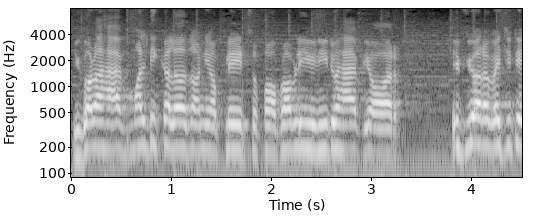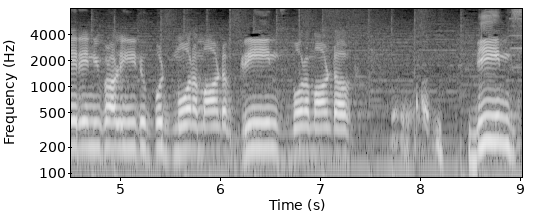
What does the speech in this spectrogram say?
You gotta have multicolors on your plate. So for probably you need to have your, if you are a vegetarian, you probably need to put more amount of greens, more amount of uh, beans.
